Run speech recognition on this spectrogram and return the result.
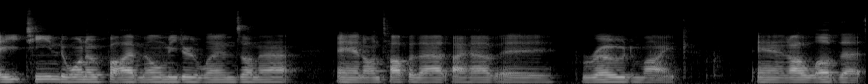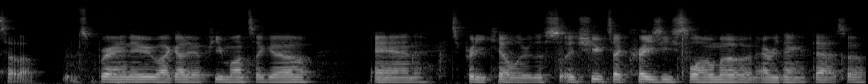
18 to 105 millimeter lens on that and on top of that I have a Rode mic and I love that setup. It's brand new. I got it a few months ago and it's pretty killer. This it shoots like crazy slow mo and everything like that. So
